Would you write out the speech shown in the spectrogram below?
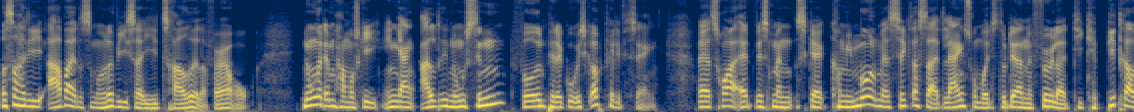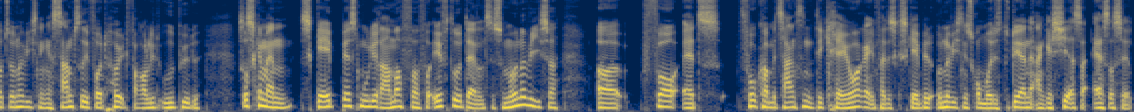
og så har de arbejdet som underviser i 30 eller 40 år. Nogle af dem har måske ikke engang aldrig nogensinde fået en pædagogisk opkvalificering. Og jeg tror, at hvis man skal komme i mål med at sikre sig et læringsrum, hvor de studerende føler, at de kan bidrage til undervisningen og samtidig få et højt fagligt udbytte, så skal man skabe bedst mulige rammer for at få efteruddannelse som underviser, og for at få kompetencen, det kræver rent faktisk at skabe et undervisningsrum, hvor de studerende engagerer sig af sig selv.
